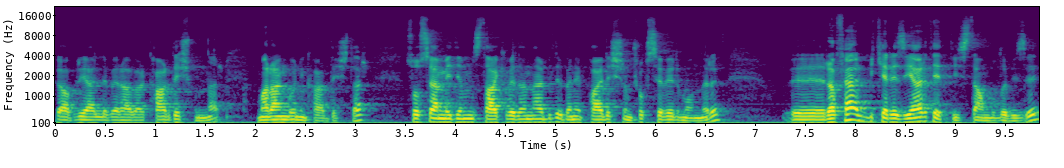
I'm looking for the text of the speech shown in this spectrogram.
Gabriel'le beraber kardeş bunlar. Marangoni kardeşler. Sosyal medyamızı takip edenler bilir. Ben hep paylaşırım. Çok severim onları. E, Rafael bir kere ziyaret etti İstanbul'da bizi.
